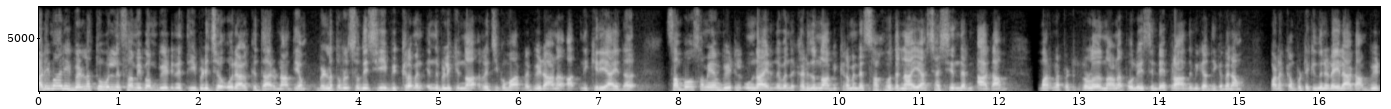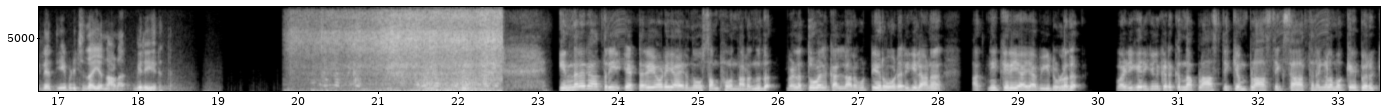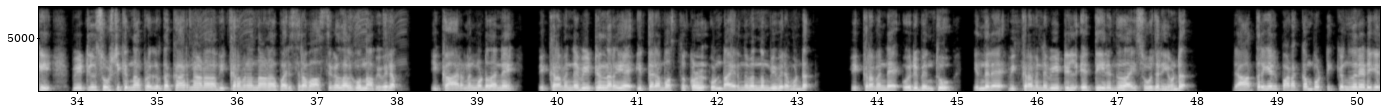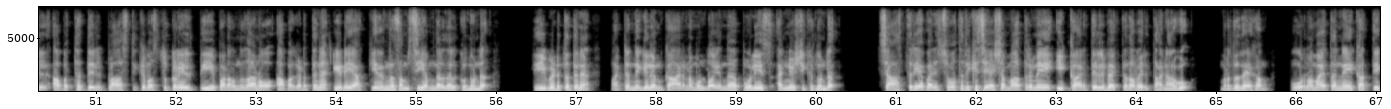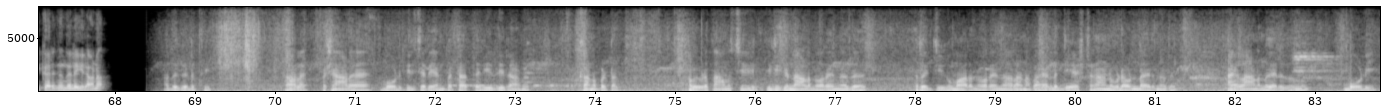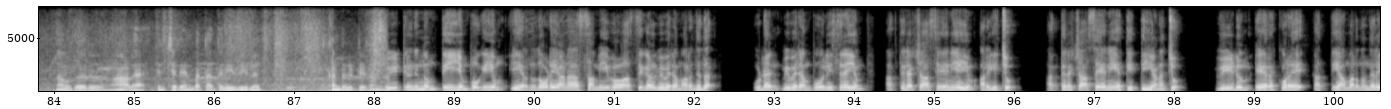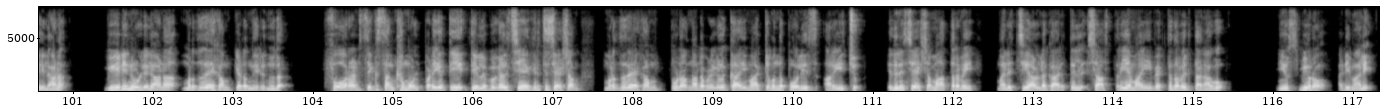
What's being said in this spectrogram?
അടിമാലി വെള്ളത്തൂവലിന് സമീപം വീടിന് തീപിടിച്ച് ഒരാൾക്ക് ദാരുണാന്ത്യം. വെള്ളത്തൂവൽ സ്വദേശി വിക്രമൻ എന്ന് വിളിക്കുന്ന റജികുമാറിന്റെ വീടാണ് അഗ്നിക്കിരയായത്. സംഭവ സമയം വീട്ടിൽ ഉണ്ടായിരുന്നുവെന്ന് കരുതുന്ന വിക്രമന്റെ സഹോദരനായ ശശീന്ദ്രൻ ആകാം മരണപ്പെട്ടിട്ടുള്ളതെന്നാണ് പോലീസിന്റെ പ്രാഥമിക നിഗമനം. പടക്കം പൊട്ടിക്കുന്നതിനിടയിലാകാം വീടിന് തീപിടിച്ചത് എന്നാണ് വിലയിരുത്തൽ. ഇന്നലെ രാത്രി എട്ടരയോടെയായിരുന്നു സംഭവം നടന്നത്. വെള്ളത്തൂവൽ കല്ലാറുകുട്ടി റോഡരികിലാണ് അഗ്നിക്കിരയായ വീടുള്ളത്. വഴികരികിൽ കിടക്കുന്ന പ്ലാസ്റ്റിക്കും പ്ലാസ്റ്റിക് സാധനങ്ങളുമൊക്കെ പെറുക്കി വീട്ടിൽ സൂക്ഷിക്കുന്ന പ്രകൃതക്കാരനാണ് വിക്രമനെന്നാണ് പരിസരവാസികൾ നൽകുന്ന വിവരം. ഇക്കാരണം കൊണ്ട് തന്നെ വിക്രമന്റെ വീട്ടിൽ നിറയെ ഇത്തരം വസ്തുക്കൾ ഉണ്ടായിരുന്നുവെന്നും വിവരമുണ്ട്. വിക്രമന്റെ ഒരു ബന്ധു ഇന്നലെ വിക്രമന്റെ വീട്ടിൽ എത്തിയിരുന്നതായി സൂചനയുണ്ട്. രാത്രിയിൽ പടക്കം പൊട്ടിക്കുന്നതിനിടയിൽ അബദ്ധത്തിൽ പ്ലാസ്റ്റിക് വസ്തുക്കളിൽ തീ പടർന്നതാണോ അപകടത്തിന് ഇടയാക്കിയതെന്ന സംശയം നിലനിൽക്കുന്നുണ്ട്. തീപിടുത്തത്തിന് മറ്റെന്തെങ്കിലും കാരണമുണ്ടോ എന്ന് പോലീസ് അന്വേഷിക്കുന്നുണ്ട്. ശാസ്ത്രീയ പരിശോധനയ്ക്ക് ശേഷം മാത്രമേ ഇക്കാര്യത്തിൽ വ്യക്തത വരുത്താനാകൂ. മൃതദേഹം പൂർണമായി തന്നെ കത്തിക്കരിഞ്ഞ നിലയിലാണ്. അത് കെടുത്തി. ആളെ പക്ഷെ ആളെ ബോഡി തിരിച്ചറിയാൻ പറ്റാത്ത രീതിയിലാണ് കാണപ്പെട്ടത്. അപ്പോൾ ഇവിടെ താമസിച്ചിരിക്കുന്ന ആളെന്ന് പറയുന്നത് റജികുമാർ എന്ന് പറയുന്ന ആളാണ്. അപ്പോൾ അയാളുടെ ജ്യേഷ്ഠനാണ് ഇവിടെ ഉണ്ടായിരുന്നത്. അയാളാണെന്ന് കരുതുന്നു. ബോഡി നമുക്കൊരു ആളെ തിരിച്ചറിയാൻ പറ്റാത്ത രീതിയിൽ കണ്ടു കിട്ടിയിട്ടുണ്ട്. വീട്ടിൽ നിന്നും തീയും പുകയും ഉയർന്നതോടെയാണ് സമീപവാസികൾ വിവരം അറിഞ്ഞത്. ഉടൻ വിവരം പോലീസിനെയും അഗ്നിരക്ഷാ സേനയെയും അറിയിച്ചു. അഗ്നിരക്ഷാ സേനയെത്തി തീയണച്ചു വീടും ഏറെക്കുറെ കത്തി അമർന്ന നിലയിലാണ്. വീടിനുള്ളിലാണ് മൃതദേഹം കിടന്നിരുന്നത്. ഫോറൻസിക് സംഘം ഉൾപ്പെടെയെത്തി തെളിവുകൾ ശേഖരിച്ച ശേഷം മൃതദേഹം തുടർ നടപടികൾക്കായി മാറ്റുമെന്ന് പോലീസ് അറിയിച്ചു. ഇതിനുശേഷം മാത്രമേ മരിച്ചയാളുടെ കാര്യത്തിൽ ശാസ്ത്രീയമായി വ്യക്തത വരുത്താനാകൂ. News bureau Adimali.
